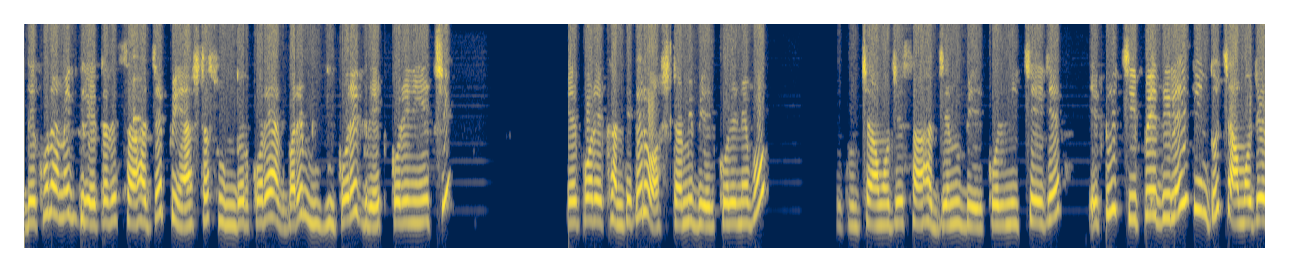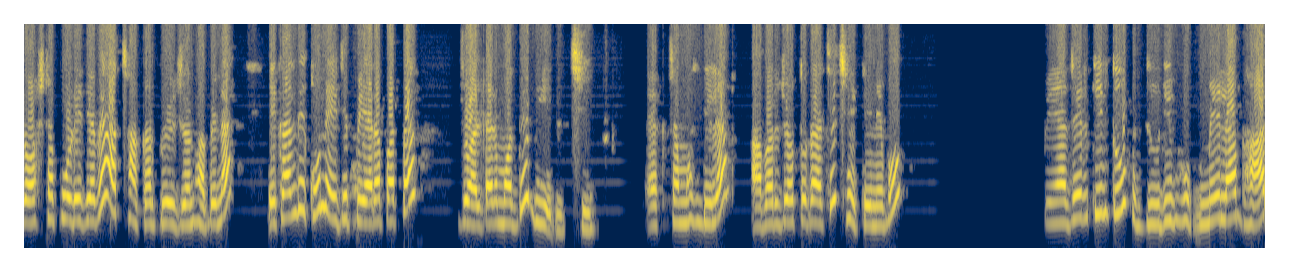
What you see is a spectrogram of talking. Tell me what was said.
দেখুন, আমি গ্রেটারের সাহায্যে পেঁয়াজটা সুন্দর করে একবারে মিহি করে গ্রেট করে নিয়েছি। এরপর এখান থেকে রসটা আমি বের করে নেব। দেখুন, চামচের সাহায্যে আমি বের করে নিচ্ছি। এই যে, একটু চিপে দিলেই কিন্তু চামচের রসটা পড়ে যাবে আর ছাঁকার প্রয়োজন হবে না। এখান দেখুন, এই যে পেয়ারা পাতা, জলটার মধ্যে দিয়ে দিচ্ছি। এক চামচ দিলাম, আবার যতটা আছে ছেঁকে নেব। পেঁয়াজের কিন্তু জুড়ি মেলা ভার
